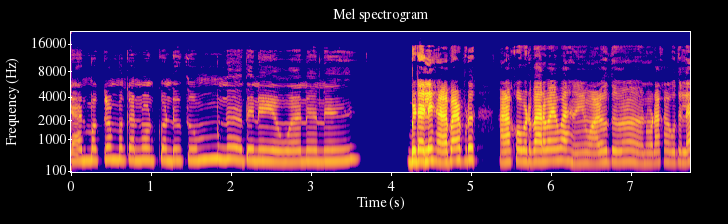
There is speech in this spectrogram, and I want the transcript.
ಎರಡು ಮಕ್ಕಳ ಮಕ್ಕ ನೋಡ್ಕೊಂಡು ಸುಮ್ಮನೆ ಅದೇನೆ ಯವ್ವ ನಾನು. ಬಿಡಲಿ ಹೇಳ್ಬಾರ್ದು ಬಿಡು. ಅಳಕ್ ಹೋಗ್ಬಿಡು ಬಾರವ ಯವ್ವ ನೀವು ಅಳೋದು ನೋಡೋಕ್ಕಾಗೋದಿಲ್ಲ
